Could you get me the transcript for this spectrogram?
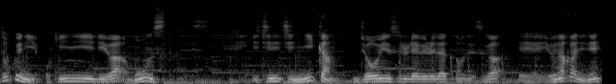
特にお気に入りはモンスターです。1日2缶乗飲するレベルだったのですが、えー夜中にね、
